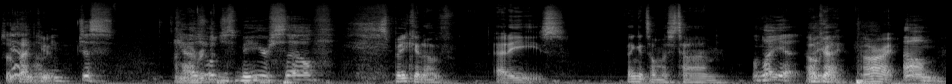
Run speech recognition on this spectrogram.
So yeah, thank I you. mean, just casual, just be yourself. Speaking of at ease, I think it's almost time. Well, not yet. not Okay. All right. yet. Um,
